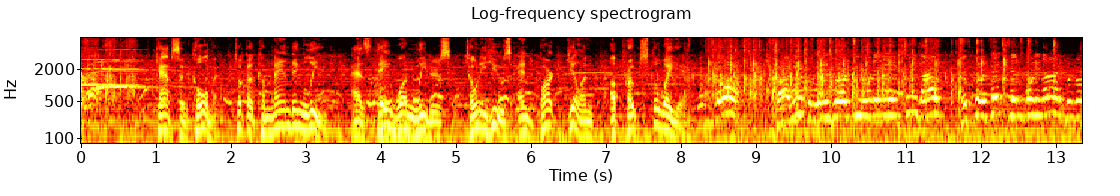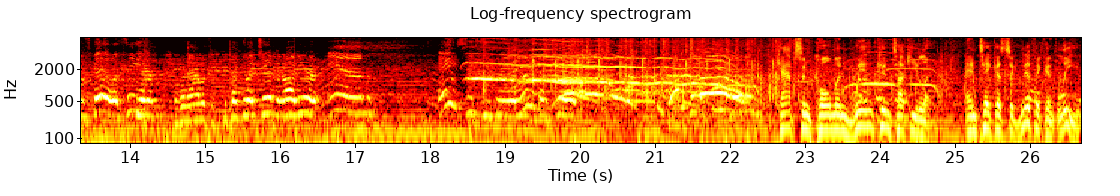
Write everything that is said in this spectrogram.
Look. Capps and Coleman took a commanding lead as day one leaders Tony Hughes and Bart Gillen approached the weigh-in. Let's go. Right here for Ranger RT 188C, guys. It's going to take 1029 to put it on the scale. Let's see here. We're going to have a Kentucky Lake champion right here. And 863 Capps and Coleman win Kentucky Lake and take a significant lead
